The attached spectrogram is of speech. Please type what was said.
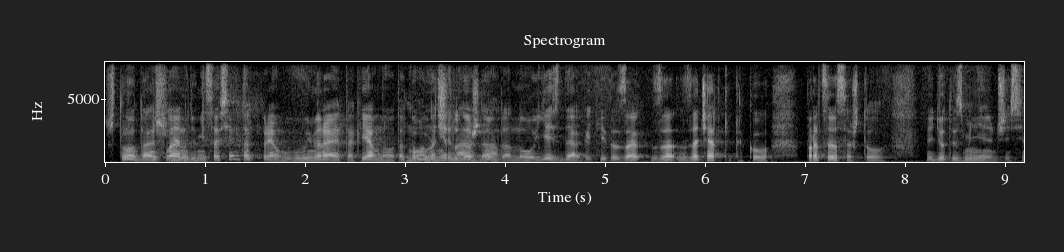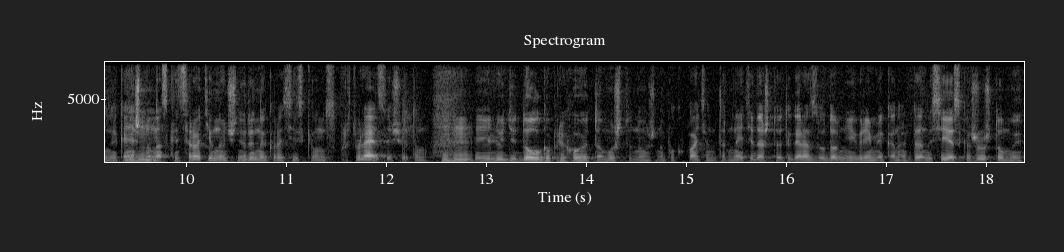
Что Ну, дальше оффлайн будет? не совсем так прям вымирает, так явного Но такого он нету, да, что да. да, но есть, да, какие-то за- за- зачатки такого процесса, что идет изменение очень сильно. Конечно, Мгм. у нас консервативный очень рынок российский, он сопротивляется еще этому. Мгм. И люди долго приходят к тому, что нужно покупать в интернете, да, что это гораздо удобнее и время экономит. Да, если я скажу, что мы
